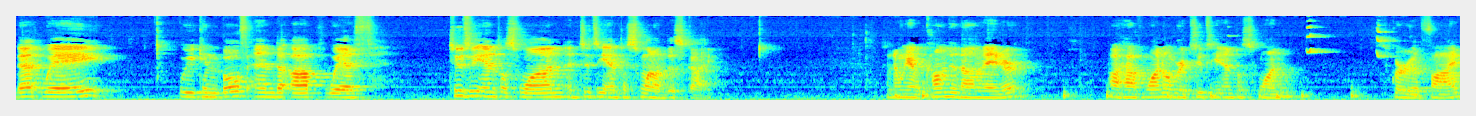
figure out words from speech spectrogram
That way, we can both end up with 2 to the n plus 1 and 2 to the n plus 1 on this guy. So then we have a common denominator. I'll have 1 over 2 to the n plus 1 square root of 5.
